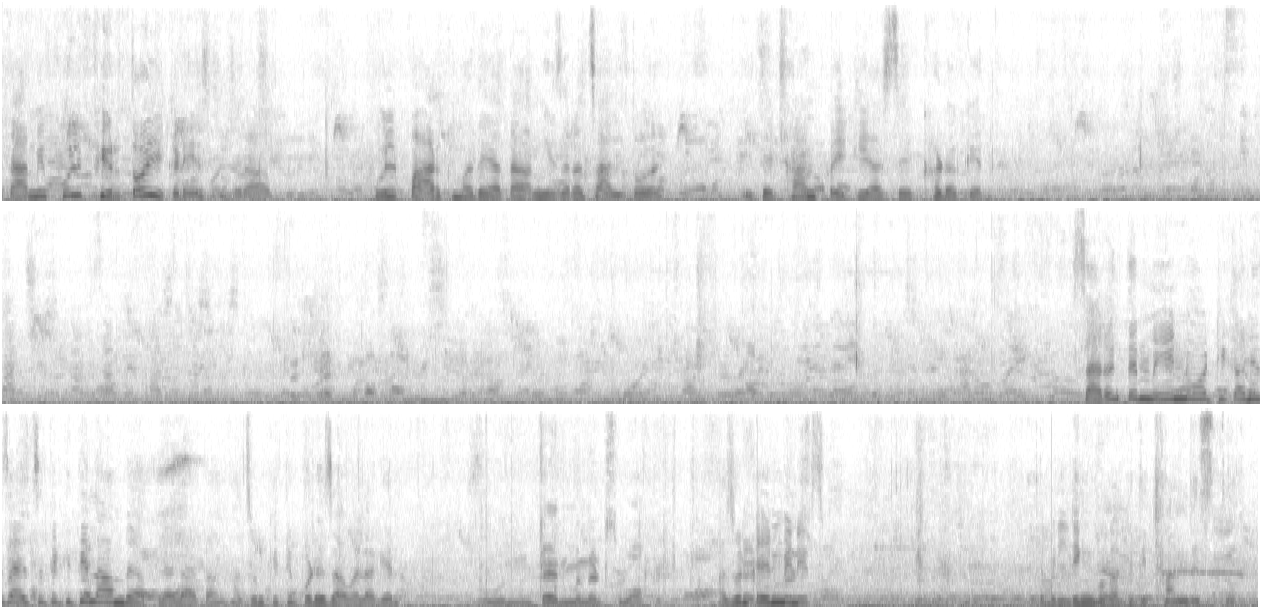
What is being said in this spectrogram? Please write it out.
आता आम्ही फुल फिरतोय इकडे जरा फुल पार्कमध्ये आता आम्ही जरा चालतोय. इथे छानपैकी असे खडक आहेत. सारंग ते मेन ठिकाणी जायचं ते किती लांब आहे आपल्याला आता? अजून किती पुढे जावं लागेल? टेन मिनिट्स वॉक आहे. अजून टेन मिनिट्स बिल्डिंग बघा किती छान दिसते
